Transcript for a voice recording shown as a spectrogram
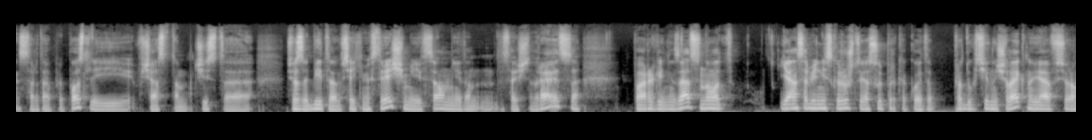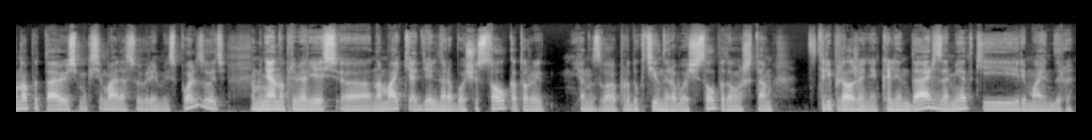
стартапа и после, и часто там чисто все забито всякими встречами, и в целом мне там достаточно нравится. По организации, ну вот я на самом деле не скажу, что я супер какой-то продуктивный человек, но я все равно пытаюсь максимально свое время использовать. У меня, например, есть э, на Маке отдельный рабочий стол, который я называю продуктивный рабочий стол, потому что там в три приложения календарь, заметки и ремайдеры.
